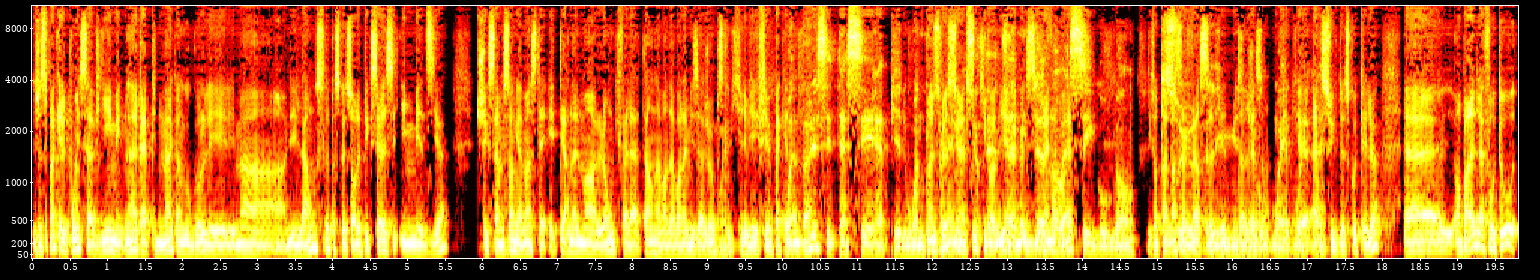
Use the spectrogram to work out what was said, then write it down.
je sais pas à quel point ça vient maintenant rapidement quand Google les, les, met en, les lance, là, parce que sur le Pixel, c'est immédiat. Je sais que Samsung, avant, c'était éternellement long qu'il fallait attendre avant d'avoir la mise à jour, parce qu'il vérifie un paquet d'affaires. OnePlus, c'est assez rapide. OnePlus, OnePlus c'est un truc qui va bien avec. Google Ils ont tendance à faire ça vite, t'as raison. à suivre de ce côté-là. Euh, on parlait de la photo.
